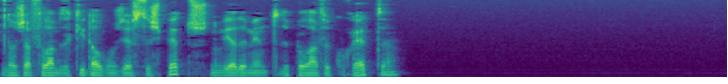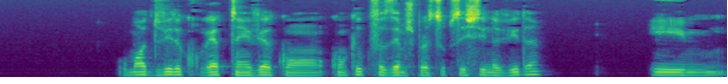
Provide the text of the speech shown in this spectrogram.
Nós já falámos aqui de alguns destes aspectos, nomeadamente da palavra correta. O modo de vida correto tem a ver com, com aquilo que fazemos para subsistir na vida e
